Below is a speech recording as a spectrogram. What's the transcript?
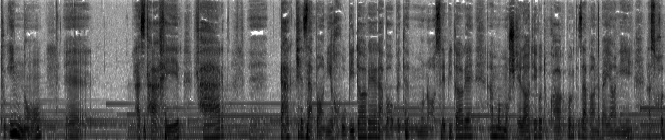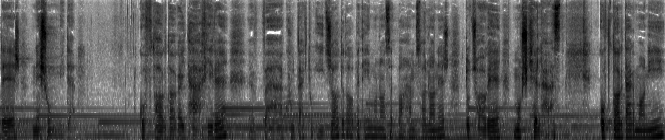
تو این نوع از تأخیر فرد درک زبانی خوبی داره روابط مناسبی داره اما مشکلاتی رو تو کاربرد زبان بیانی از خودش نشون میده. گفتار دارای تأخیره و کودک تو ایجاد رابطه مناسب با همسالانش دچار مشکل هست. گفتار درمانی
